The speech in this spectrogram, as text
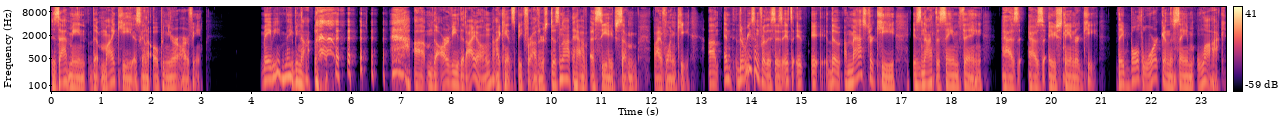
does that mean that my key is going to open your RV? Maybe, maybe not. um, the RV that I own, I can't speak for others, does not have a CH751 key. Um, and the reason for this is it's it, it, the a master key is not the same thing as as a standard key. They both work in the same lock,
